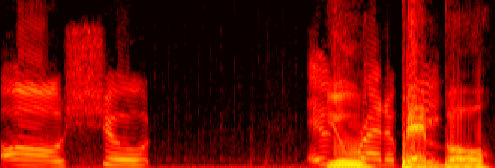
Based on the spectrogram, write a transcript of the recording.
Oh shoot! It You right, okay. bimbo.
